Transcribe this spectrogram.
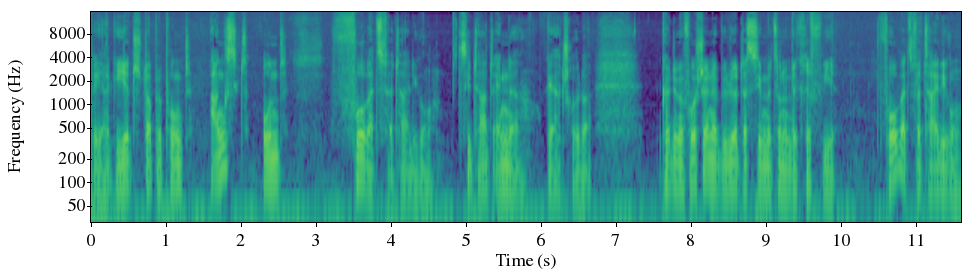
reagiert. Doppelpunkt Angst und Vorwärtsverteidigung. Zitat Ende, Gerhard Schröder. Könnt ihr mir vorstellen, Herr Bühler, dass Sie mit so einem Begriff wie Vorwärtsverteidigung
